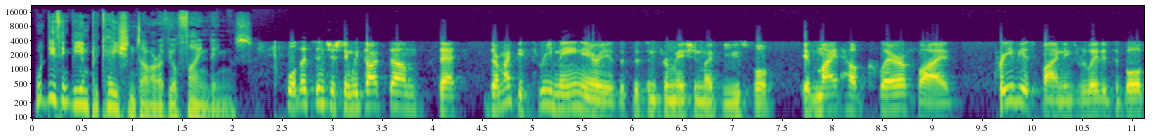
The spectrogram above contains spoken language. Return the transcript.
What do you think the implications are of your findings? Well, that's interesting. We thought um, that there might be three main areas that this information might be useful. It might help clarify previous findings related to both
